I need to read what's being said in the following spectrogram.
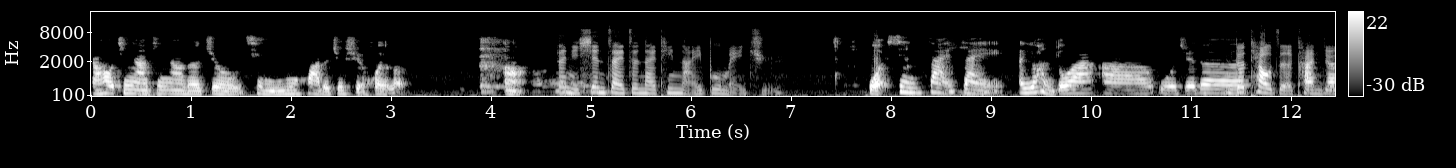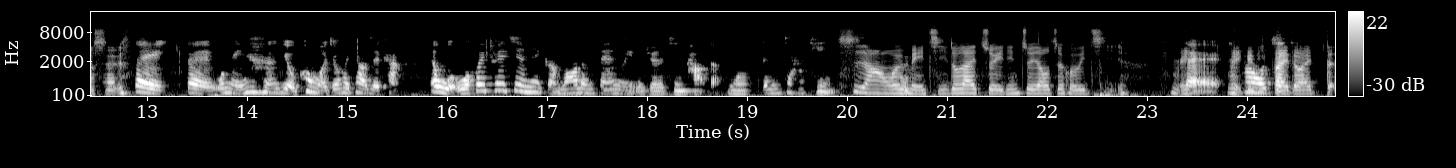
然后听啊听啊的就潜移默化的就学会了。嗯，那你现在正在听哪一部美剧？我现在在呃有很多啊啊，我觉得你就跳着看就是。对对，我每天 有空我就会跳着看。哎，我我会推荐那个 Modern Family，我觉得挺好的，摩登家庭。是啊，我每集都在追，已经追到最后一集。对，每个礼拜都在等。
